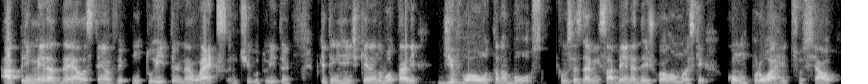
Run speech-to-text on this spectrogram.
A primeira delas tem a ver com o Twitter, né? O ex, antigo Twitter, porque tem gente querendo botar ele de volta na bolsa. Como vocês devem saber, né? Desde que o Elon Musk comprou a rede social,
